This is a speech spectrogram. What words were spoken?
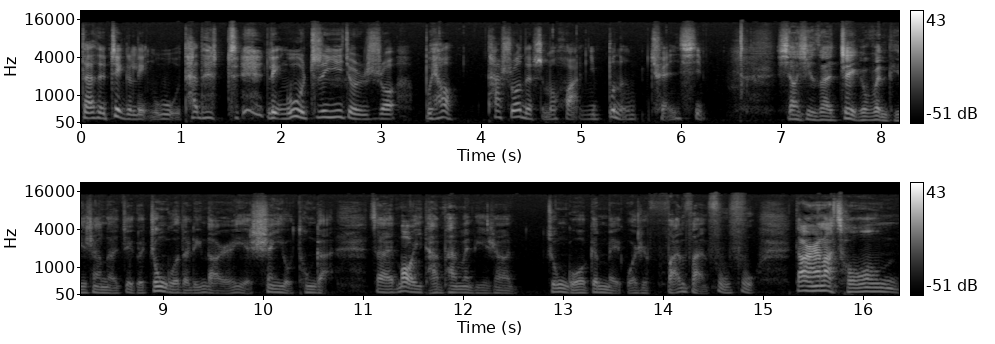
他的这个领悟，他的领悟之一就是说，不要他说的什么话，你不能全信。相信在这个问题上呢，这个中国的领导人也深有同感，在贸易谈判问题上。中国跟美国是反反复复，当然了，从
